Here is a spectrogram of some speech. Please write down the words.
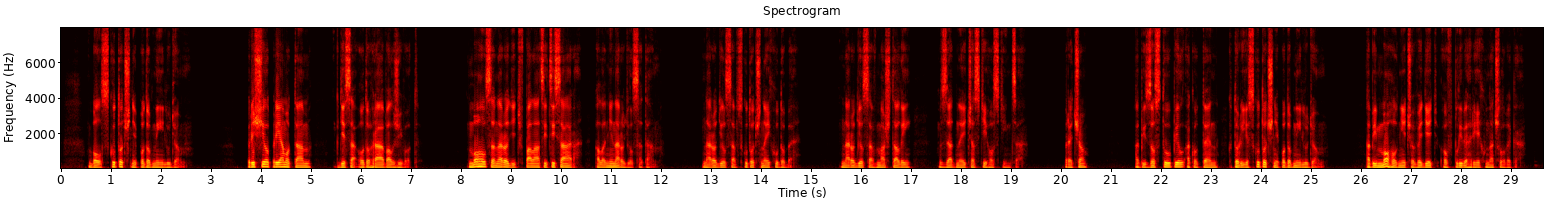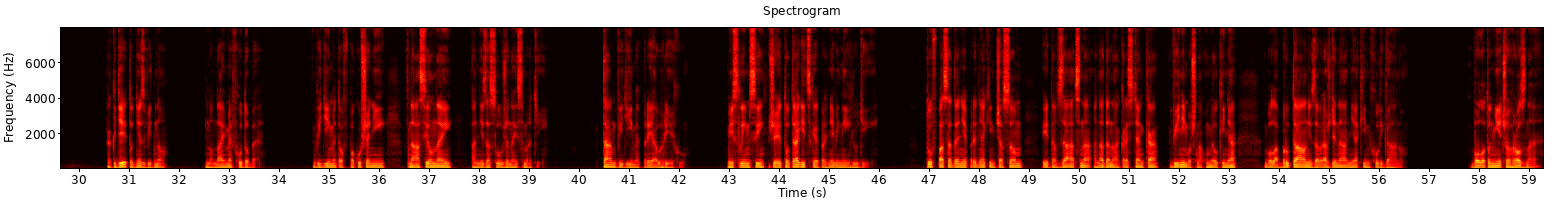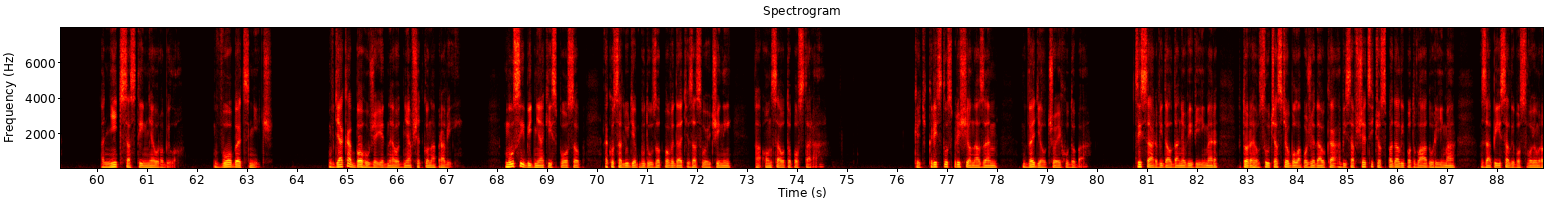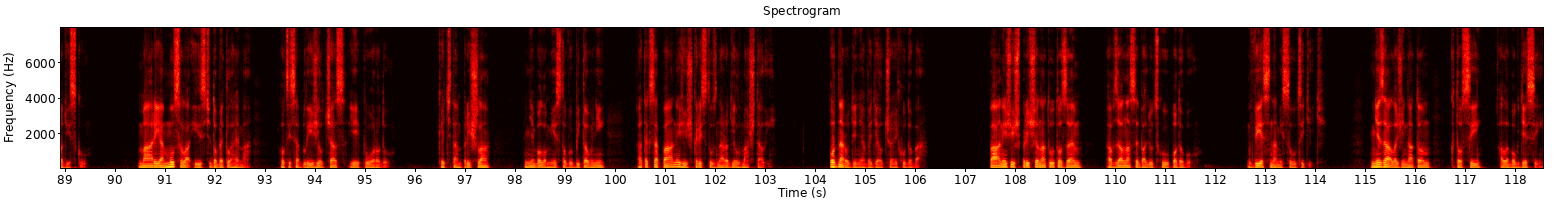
bol skutočne podobný ľuďom. Prišiel priamo tam, kde sa odohrával život. Mohol sa narodiť v paláci cisára, ale nenarodil sa tam. Narodil sa v skutočnej chudobe. Narodil sa v maštali v zadnej časti hostinca. Prečo? Aby zostúpil ako ten, ktorý je skutočne podobný ľuďom. Aby mohol niečo vedieť o vplyve hriechu na človeka. A kde je to dnes vidno? No najmä v chudobe. Vidíme to v pokušení, v násilnej a nezaslúženej smrti. Tam vidíme prijav hriechu. Myslím si, že je to tragické pre nevinných ľudí. Tu v Pasadene pred nejakým časom jedna vzácna a nadaná kresťanka, výnimočná umelkyňa, bola brutálne zavraždená nejakým chuligánom. Bolo to niečo hrozné. A nič sa s tým neurobilo. Vôbec nič. Vďaka Bohu, že jedného dňa všetko napraví. Musí byť nejaký spôsob, ako sa ľudia budú zodpovedať za svoje činy a on sa o to postará. Keď Kristus prišiel na zem, vedel, čo je chudoba. Cisár vydal daňový výmer, ktorého súčasťou bola požiadavka, aby sa všetci, čo spadali pod vládu Ríma, zapísali vo svojom rodisku. Mária musela ísť do Betlehema, hoci sa blížil čas jej pôrodu. Keď tam prišla, nebolo miesto v ubytovni a tak sa pán Ježiš Kristus narodil v maštali. Od narodenia vedel, čo je chudoba. Pán Ježiš prišiel na túto zem a vzal na seba ľudskú podobu. Vie s nami súcitiť. Nezáleží na tom, kto si alebo kde si.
